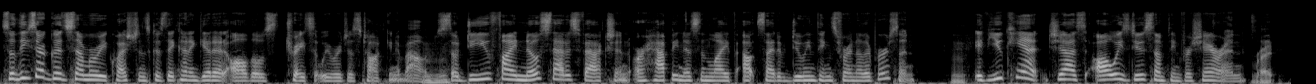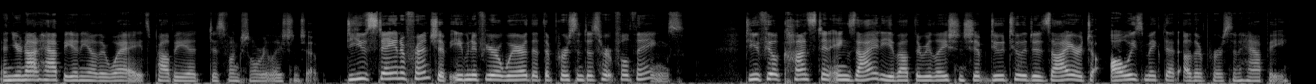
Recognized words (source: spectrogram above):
So these are good summary questions because they kind of get at all those traits that we were just talking about. Mm-hmm. So do you find no satisfaction or happiness in life outside of doing things for another person? Hmm. If you can't just always do something for Sharon, Right. and you're not happy any other way, it's probably a dysfunctional relationship. Do you stay in a friendship even if you're aware that the person does hurtful things? Do you feel constant anxiety about the relationship due to a desire to always make that other person happy?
